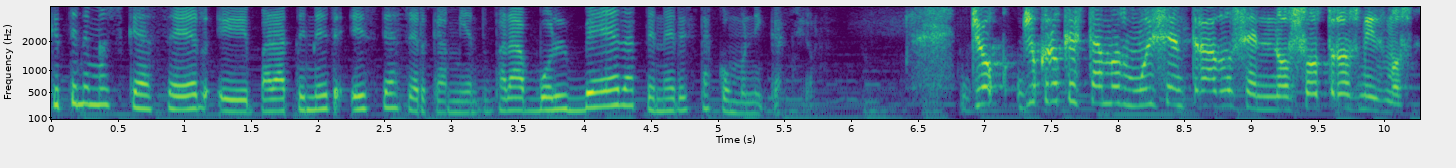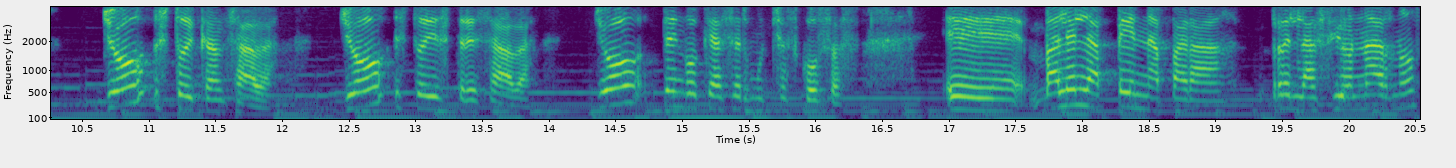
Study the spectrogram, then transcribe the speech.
¿Qué tenemos que hacer eh, para tener este acercamiento, para volver a tener esta comunicación? Yo yo creo que estamos muy centrados en nosotros mismos. Yo estoy cansada, yo estoy estresada, yo tengo que hacer muchas cosas. Eh, vale la pena para relacionarnos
